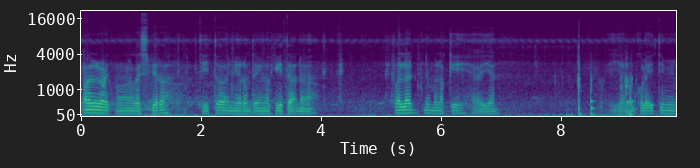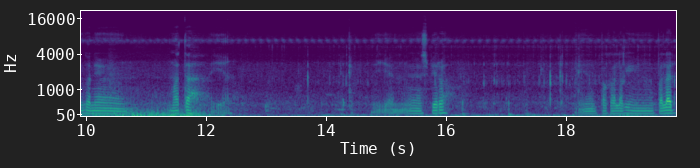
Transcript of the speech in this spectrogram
Alright mga kaspira Dito ay meron tayong nakita na Palad na malaki. Ayan. Ayan kulay itim yung kanyang Mata. Ayan. Ayan mga kaspira Ayan pakalaking palad.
